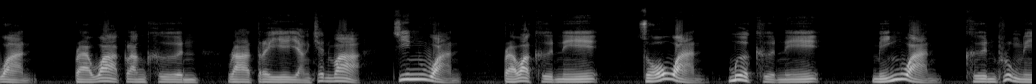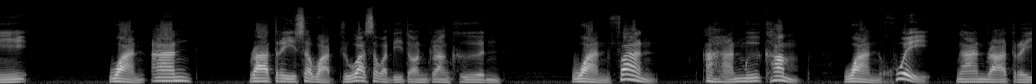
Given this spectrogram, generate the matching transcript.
หว่านแปลว่ากลางคืน ราตรีอย่างเช่นว่า จินหว่านแปลว่าคืนนี้โจหว่านเมื่อคืนนี้ หมิงหว่านคืนพรุ่งนี้หวานอานราตรีสวัสดิ์หรือว่าสวัสดีตอนกลางคืน หวานฟ้าน อาหารมื้อค่ำหวานห้วยงานราตรี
